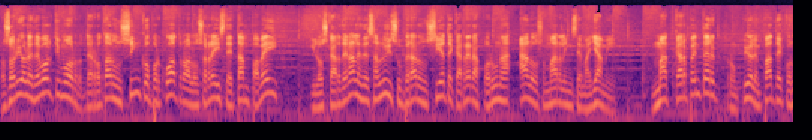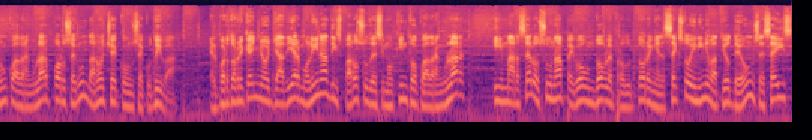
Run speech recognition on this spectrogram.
Los Orioles de Baltimore derrotaron 5 por 4 a los Reyes de Tampa Bay y los Cardenales de San Luis superaron 7 carreras por una a los Marlins de Miami. Matt Carpenter rompió el empate con un cuadrangular por segunda noche consecutiva. El puertorriqueño Yadier Molina disparó su decimoquinto cuadrangular y Marcelo Zuna pegó un doble productor en el sexto inning y batió de 11-6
